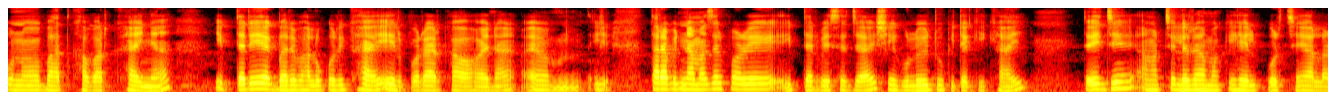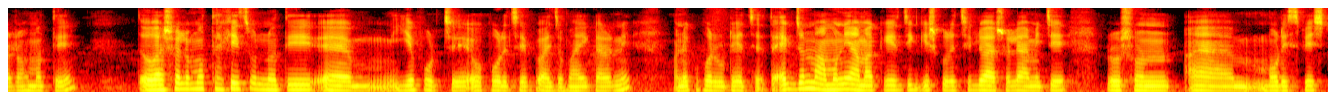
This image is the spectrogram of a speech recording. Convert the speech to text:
কোনো ভাত খাবার খাই না। ইফতারে একবারে ভালো করে খাই, এরপর আর খাওয়া হয় না। তারাবির নামাজের পরে ইফতার বেঁচে যায়, সেগুলোই টুকিটাকি খাই। তো এই যে আমার ছেলেরা আমাকে হেল্প করছে আল্লাহর রহমতে। তো আসলে মোত্তাকি উন্নতি ইয়ে পড়ছে ও পড়েছে পায়জামা এই কারণে। অনেক উপরে উঠেছে। তো একজন মামনি আমাকে জিজ্ঞেস করেছিল আসলে আমি যে রসুন মরিচ পেস্ট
